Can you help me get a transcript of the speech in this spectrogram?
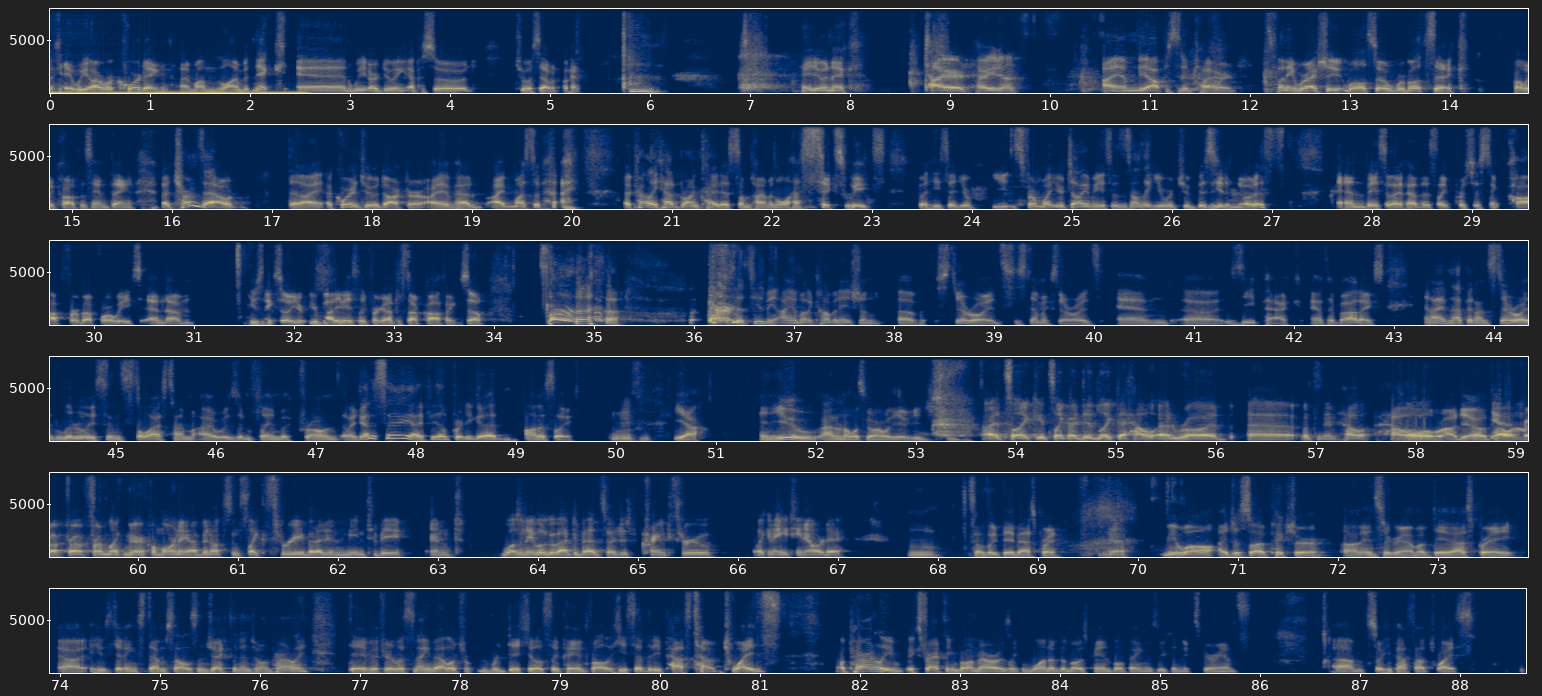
Okay, we are recording. I'm on the line with Nick, and we are doing episode 207. Okay. How you doing, Nick? Tired. How are you doing? I am the opposite of tired. It's funny. We're actually well, so we're both sick. Probably caught the same thing. It turns out that I, according to a doctor, I have had. I must have. I, I apparently had bronchitis sometime in the last six weeks. But he said, "You're you, from what you're telling me." He says it sounds like you were too busy to notice. And basically, I've had this like persistent cough for about four weeks. And um, he was like, "So your your body basically forgot to stop coughing." So. excuse me, I am on a combination of steroids, systemic steroids, and uh, Z-Pak antibiotics, and I have not been on steroids literally since the last time I was inflamed with Crohn's. And I got to say, I feel pretty good, honestly. Mm-hmm. Yeah. And you, I don't know what's going on with you. you It's like it's like I did like the Hal Elrod. Uh, what's his name? Hal Hal. Rod, yeah, the yeah, power from, from, from like Miracle Morning. I've been up since like three, but I didn't mean to be, and wasn't able to go back to bed, so I just cranked through like an eighteen-hour day. Mm, sounds like Dave Asprey. Yeah. Meanwhile, I just saw a picture on Instagram of Dave Asprey. Uh, he was getting stem cells injected into him, apparently. Dave, if you're listening, that looked ridiculously painful. He said that he passed out twice. Apparently, extracting bone marrow is like one of the most painful things you can experience. Um, so he passed out twice.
